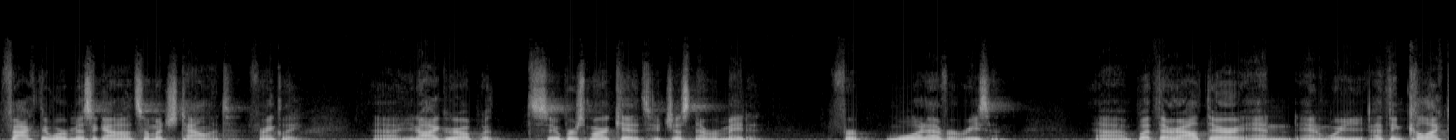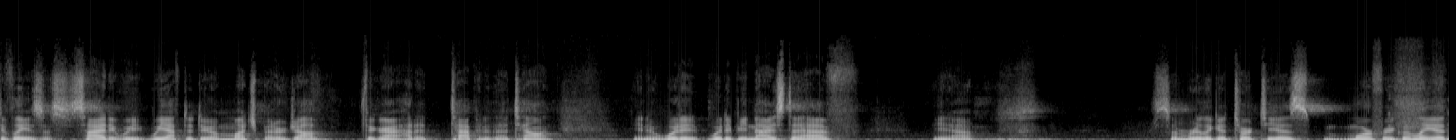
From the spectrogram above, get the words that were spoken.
fact that we're missing out on so much talent, frankly. Uh, you know, I grew up with super smart kids who just never made it for whatever reason. Uh, but they're out there, and, and we, I think collectively as a society, we, we have to do a much better job figuring out how to tap into that talent. You know, would it, would it be nice to have, you know, some really good tortillas more frequently at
